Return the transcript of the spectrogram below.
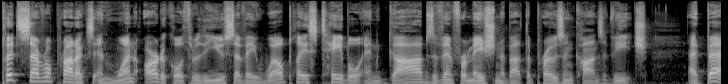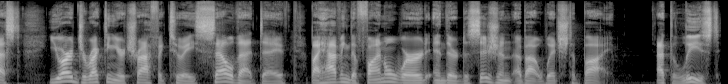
Put several products in one article through the use of a well placed table and gobs of information about the pros and cons of each. At best, you are directing your traffic to a sell that day by having the final word in their decision about which to buy. At the least,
